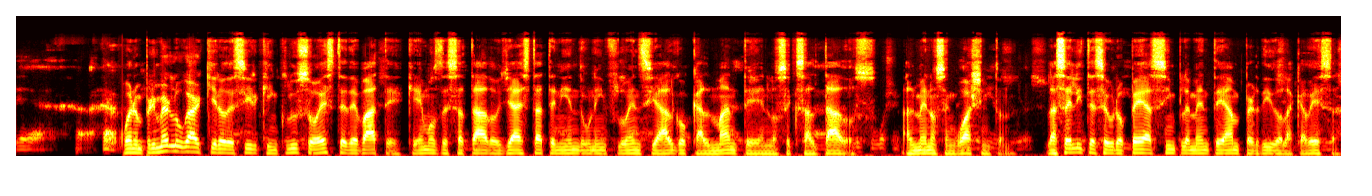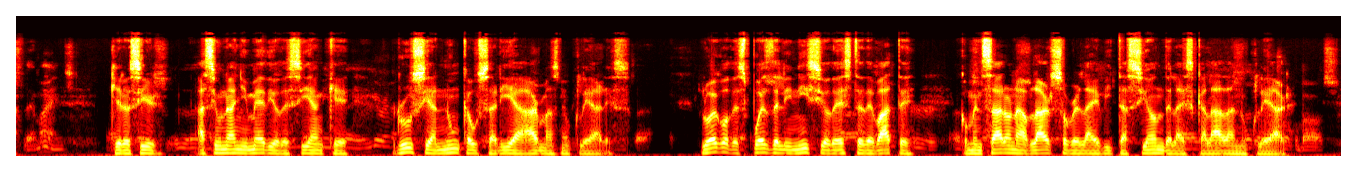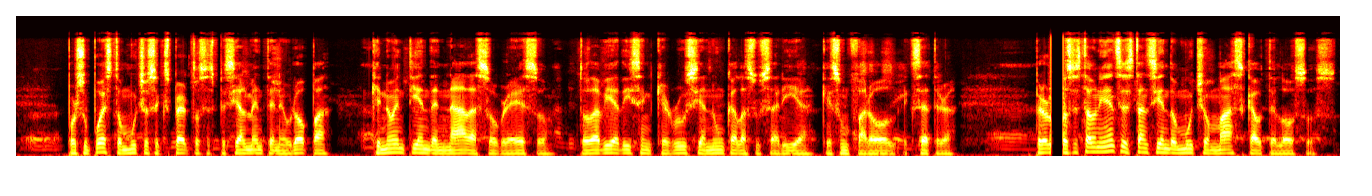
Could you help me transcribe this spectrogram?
It. Uh, Bueno, en primer lugar quiero decir que incluso este debate que hemos desatado ya está teniendo una influencia algo calmante en los exaltados, al menos en Washington. Las élites europeas simplemente han perdido la cabeza. Quiero decir, hace un año y medio decían que Rusia nunca usaría armas nucleares. Luego, después del inicio de este debate, comenzaron a hablar sobre la evitación de la escalada nuclear. Por supuesto, muchos expertos, especialmente en Europa, que no entienden nada sobre eso, todavía dicen que Rusia nunca las usaría, que es un farol, etc. Pero los estadounidenses están siendo mucho más cautelosos.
